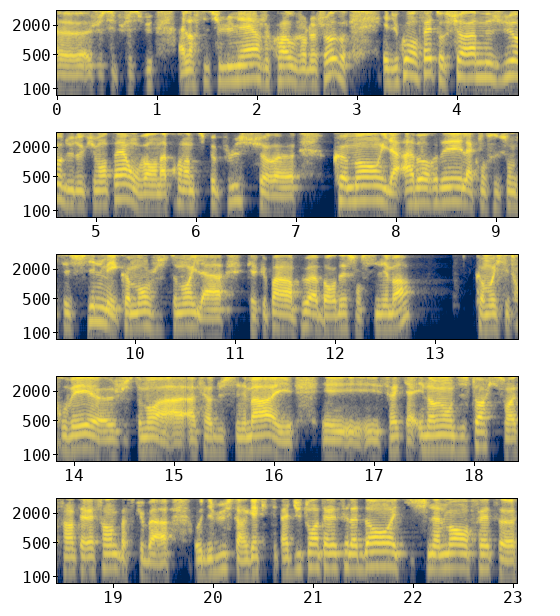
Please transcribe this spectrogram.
euh, je sais, je sais plus, à l'Institut Lumière, je crois, ou ce genre de choses. Et du coup, en fait, au fur et à mesure du documentaire, on va en apprendre un petit peu plus sur euh, comment il a abordé la construction de ses films et comment justement il a quelque part un peu abordé son cinéma comment il s'est trouvé euh, justement à, faire du cinéma et, et, et c'est vrai qu'il y a énormément d'histoires qui sont assez intéressantes parce que bah au début c'était un gars qui n'était pas du tout intéressé là-dedans et qui finalement en fait euh,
